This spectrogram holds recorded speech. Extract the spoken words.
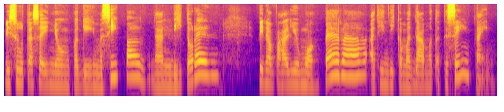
resulta sa inyong pagiging masipag, nandito rin, pinavalue mo ang pera at hindi ka madamot at the same time.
